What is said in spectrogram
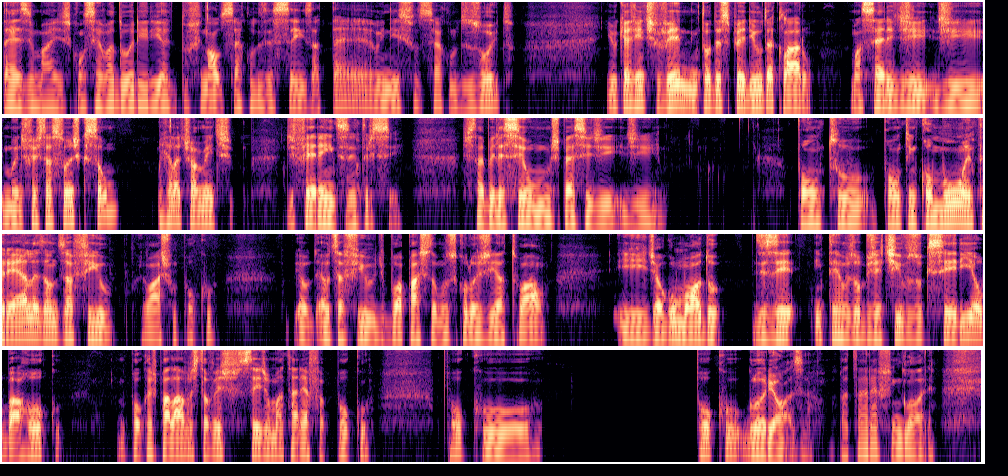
tese mais conservadora iria do final do século XVI até o início do século XVIII. E o que a gente vê em todo esse período é, claro, uma série de, de manifestações que são relativamente diferentes entre si. Estabelecer uma espécie de, de ponto, ponto em comum entre elas é um desafio, eu acho, um pouco. É o, é o desafio de boa parte da musicologia atual e, de algum modo, dizer em termos objetivos o que seria o barroco, em poucas palavras, talvez seja uma tarefa pouco pouco pouco gloriosa, uma tarefa inglória.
